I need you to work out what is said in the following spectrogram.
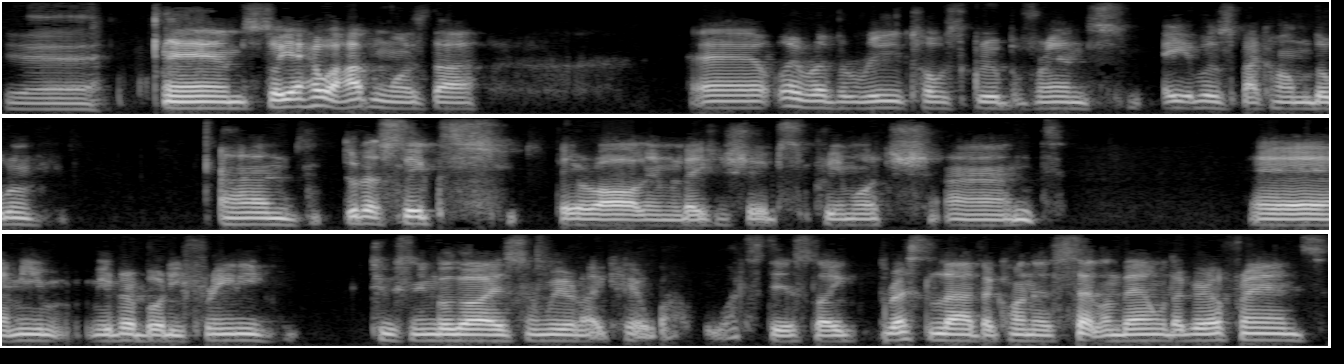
Yeah. Um. So yeah, how it happened was that uh, we have a really close group of friends. Eight of us back home in Dublin, and the other six they were all in relationships pretty much. And uh, me, me other buddy Freeney, two single guys, and we were like, "Hey, what, what's this?" Like the rest of the lads are kind of settling down with their girlfriends.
